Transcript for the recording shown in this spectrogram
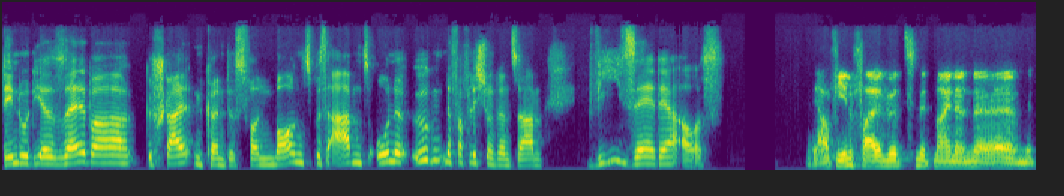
den du dir selber gestalten könntest, von morgens bis abends, ohne irgendeine Verpflichtung drin zu haben, wie sähe der aus? Ja, auf jeden Fall wird es mit, meinen, äh, mit,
